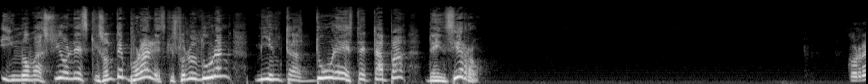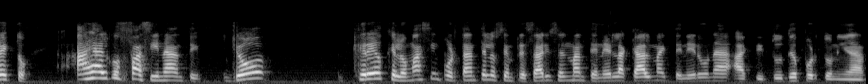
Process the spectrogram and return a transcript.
innovaciones que son temporales, que solo duran mientras dure esta etapa de encierro. Correcto. Hay algo fascinante. Yo creo que lo más importante de los empresarios es mantener la calma y tener una actitud de oportunidad.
